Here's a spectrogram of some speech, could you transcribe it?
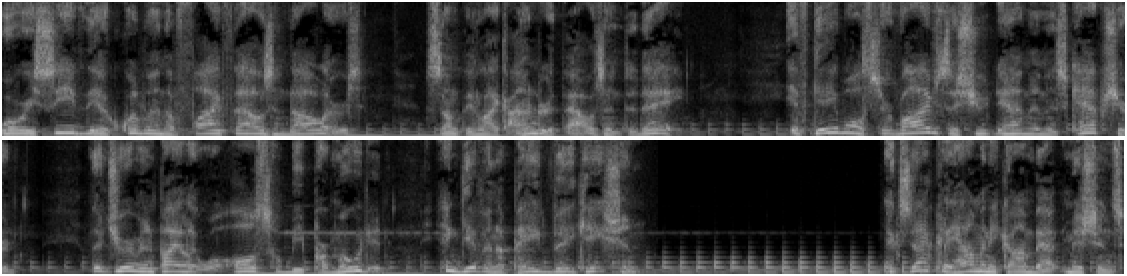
will receive the equivalent of $5,000, something like 100,000 today. If Gable survives the shootdown and is captured, the German pilot will also be promoted and given a paid vacation. Exactly how many combat missions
